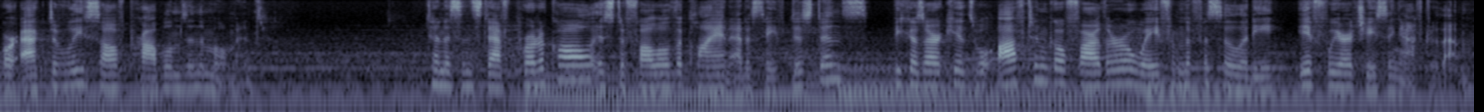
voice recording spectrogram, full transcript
or actively solve problems in the moment. Tennyson staff protocol is to follow the client at a safe distance because our kids will often go farther away from the facility if we are chasing after them.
